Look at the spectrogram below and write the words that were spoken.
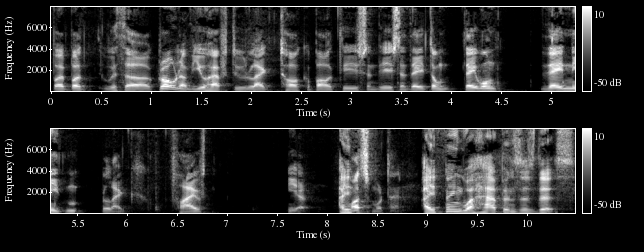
But but with a grown up, you have to like talk about this and this, and they don't. They won't. They need like five, yeah, I- much more time. I think what happens is this.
